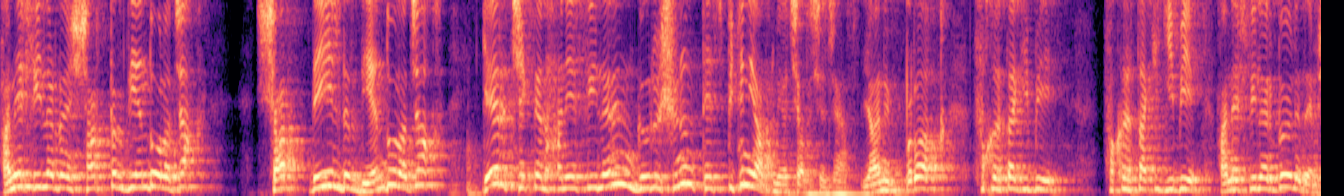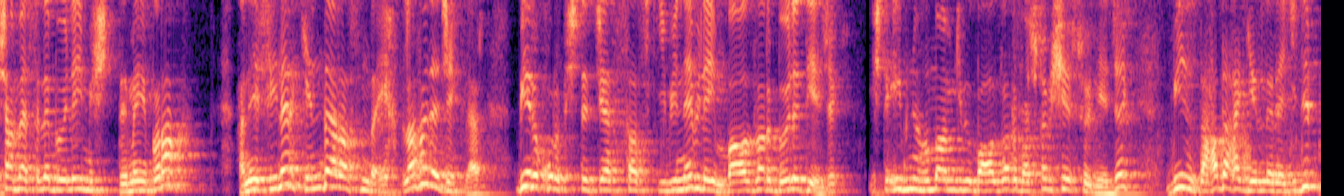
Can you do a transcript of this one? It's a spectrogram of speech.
Hanefilerden şarttır diyen de olacak, şart değildir diyen de olacak. Gerçekten Hanefilerin görüşünün tespitini yapmaya çalışacağız. Yani bırak fıkıhta gibi fıkıhtaki gibi Hanefiler böyle demiş ha mesele böyleymiş demeyi bırak. Hanefiler kendi arasında ihtilaf edecekler. Bir grup işte Cessas gibi ne bileyim bazıları böyle diyecek. İşte İbn Humam gibi bazıları başka bir şey söyleyecek. Biz daha daha gerilere gidip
